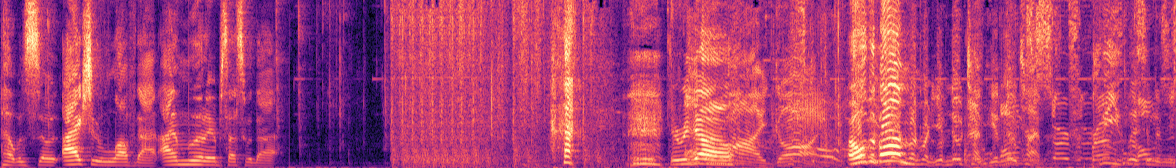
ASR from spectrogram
That was so I actually love that. I'm literally obsessed with that. Here we go. Oh my god. Oh, hold the bomb! Run, run, You have no time. You have no time. Please listen to me.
